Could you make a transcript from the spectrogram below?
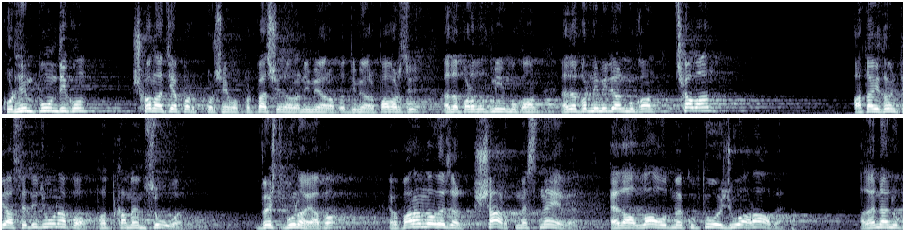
Kur hin n'punë dikun, shkon atje për për shembull për 500 euro, 1000 euro apo 2000 euro pavarësisht, edhe për 10000 me kanë, edhe për 1 milion me kanë. Çka ban? Ata i thonë ti a s'e di gjuhën apo? Po ka me mësue. Veç të punojë, apo? E përpara more vllezër, shart mes neve, edhe Allahut me kuptu gjuhën arabe. Edhe na nuk,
